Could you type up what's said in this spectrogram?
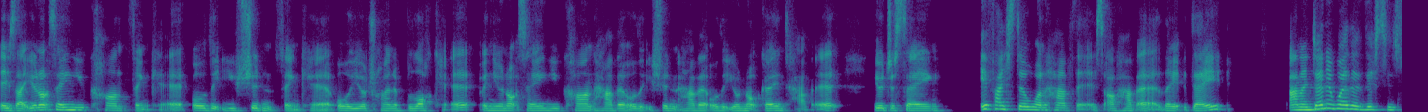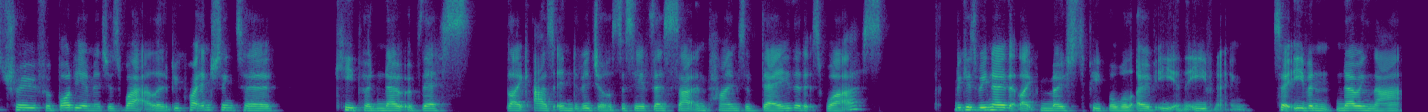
is like you're not saying you can't think it or that you shouldn't think it or you're trying to block it. And you're not saying you can't have it or that you shouldn't have it or that you're not going to have it. You're just saying if i still want to have this i'll have it at a later date. And i don't know whether this is true for body image as well. It'd be quite interesting to keep a note of this like as individuals to see if there's certain times of day that it's worse. Because we know that like most people will overeat in the evening. So even knowing that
